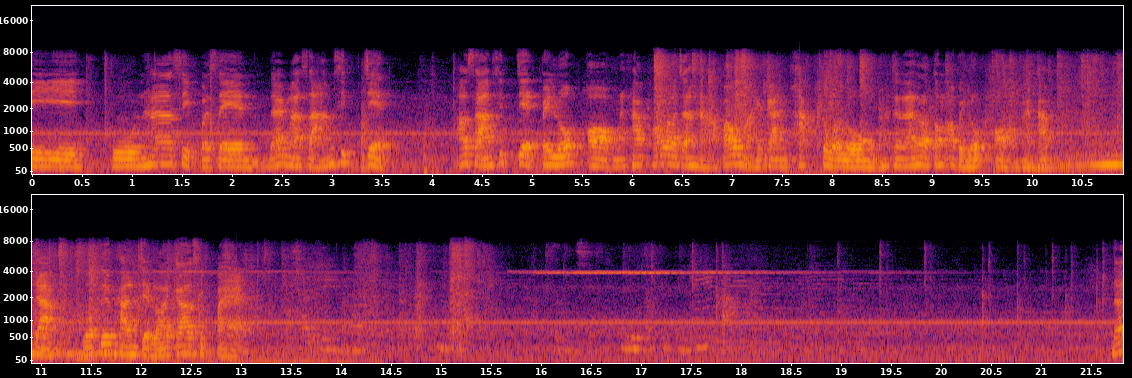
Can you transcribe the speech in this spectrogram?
74 คูณ 50%ได้มา 37 เอา 37 ไปลบออกนะครับ เพราะเราจะหาเป้าหมายการพักตัวลง เพราะฉะนั้นเราต้องเอาไปลบออกนะครับ จากลบด้วย 1,798 ได้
